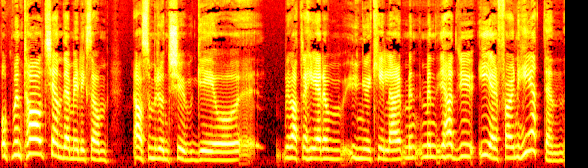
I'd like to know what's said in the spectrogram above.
och mentalt kände jag mig liksom ja, som runt 20 och eh, blev attraherad av yngre killar. Men, men jag hade ju erfarenheten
